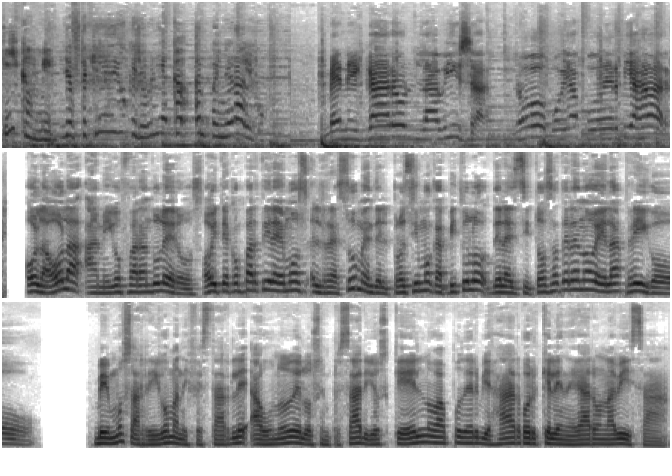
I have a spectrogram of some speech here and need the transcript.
dígame. ¿Y a usted quién le dijo que yo venía acá a empeñar algo? Me negaron la visa. No voy a poder viajar. Hola, hola amigos faranduleros. Hoy te compartiremos el resumen del próximo capítulo de la exitosa telenovela Rigo. Vemos a Rigo manifestarle a uno de los empresarios que él no va a poder viajar porque le negaron la visa.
